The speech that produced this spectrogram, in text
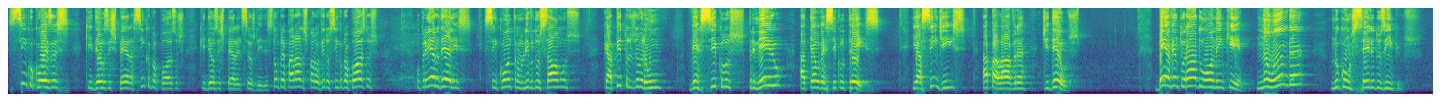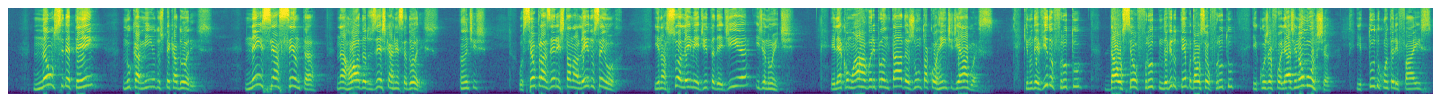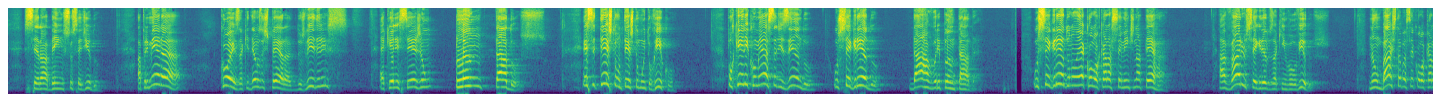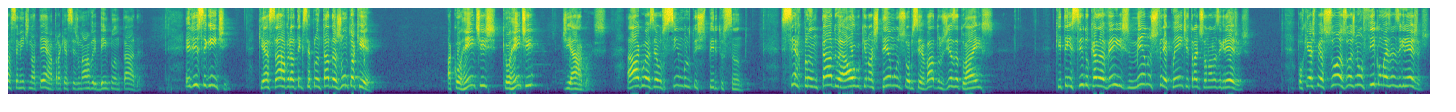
Cinco coisas que Deus espera, cinco propósitos que Deus espera de seus líderes. Estão preparados para ouvir os cinco propósitos? O primeiro deles se encontra no livro dos Salmos, capítulo de número 1, versículos 1 até o versículo 3. E assim diz a palavra de Deus. Bem-aventurado o homem que não anda no conselho dos ímpios, não se detém no caminho dos pecadores, nem se assenta na roda dos escarnecedores. Antes, o seu prazer está na lei do Senhor, e na sua lei medita de dia e de noite. Ele é como árvore plantada junto à corrente de águas, que no devido fruto dá o seu fruto, no devido tempo dá o seu fruto, e cuja folhagem não murcha, e tudo quanto ele faz será bem sucedido. A primeira coisa que Deus espera dos líderes é que eles sejam plantados. Esse texto é um texto muito rico, porque ele começa dizendo o segredo da árvore plantada. O segredo não é colocar a semente na terra. Há vários segredos aqui envolvidos. Não basta você colocar a semente na terra para que seja uma árvore bem plantada. Ele diz o seguinte: que essa árvore ela tem que ser plantada junto a quê? A correntes, corrente de águas. Águas é o símbolo do Espírito Santo. Ser plantado é algo que nós temos observado nos dias atuais, que tem sido cada vez menos frequente e tradicional nas igrejas. Porque as pessoas hoje não ficam mais nas igrejas.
